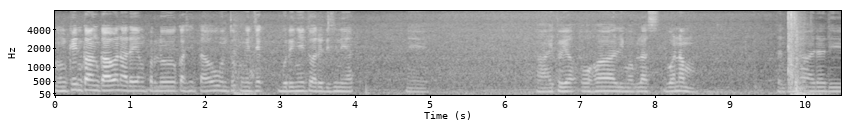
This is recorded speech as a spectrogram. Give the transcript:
mungkin kawan-kawan ada yang perlu kasih tahu untuk ngecek bodinya itu ada di sini ya? Nih. Nah itu ya OH 1526 tentunya ada di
